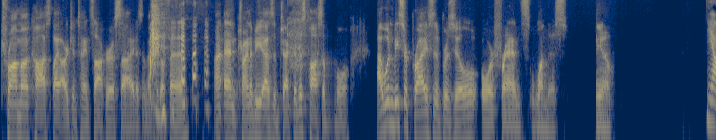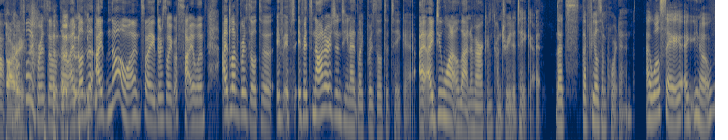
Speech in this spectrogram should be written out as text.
trauma caused by Argentine soccer aside as a Mexico fan uh, and trying to be as objective as possible. I wouldn't be surprised if Brazil or France won this, you know. Yeah, Sorry. hopefully Brazil though. I'd love to. I know it's like there's like a silence. I'd love Brazil to. If if if it's not Argentina, I'd like Brazil to take it. I I do want a Latin American country to take it. That's that feels important. I will say, you know,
